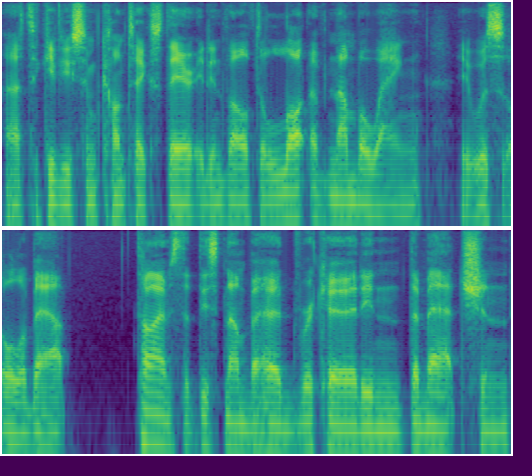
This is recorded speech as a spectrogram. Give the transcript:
Uh, to give you some context there, it involved a lot of number wang. It was all about times that this number had recurred in the match and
